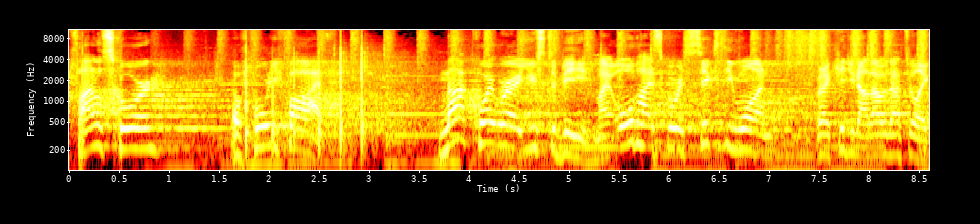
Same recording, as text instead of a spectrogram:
Final score of 45. Not quite where I used to be. My old high score is 61, but I kid you not, that was after like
